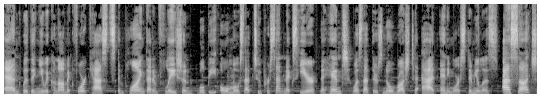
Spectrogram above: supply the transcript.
and with the new economic forecasts implying that inflation will be almost at 2% next year, the hint was that there's no rush to add any more stimulus. As such,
